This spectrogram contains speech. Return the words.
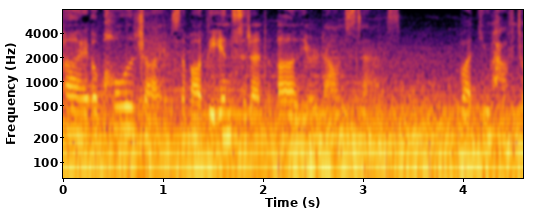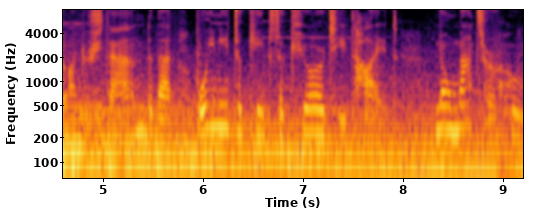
I apologize about the incident earlier downstairs. But you have to understand that we need to keep security tight, no matter who.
